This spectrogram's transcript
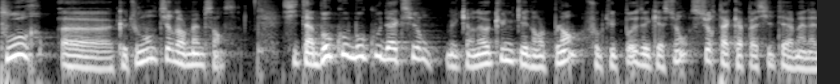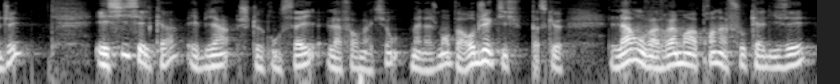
pour euh, que tout le monde tire dans le même sens. Si tu as beaucoup beaucoup d'actions, mais qu'il n'y en a aucune qui est dans le plan, faut que tu te poses des questions sur ta capacité à manager. Et si c'est le cas, eh bien, je te conseille la formation management par objectif, parce que là, on va vraiment apprendre à focaliser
